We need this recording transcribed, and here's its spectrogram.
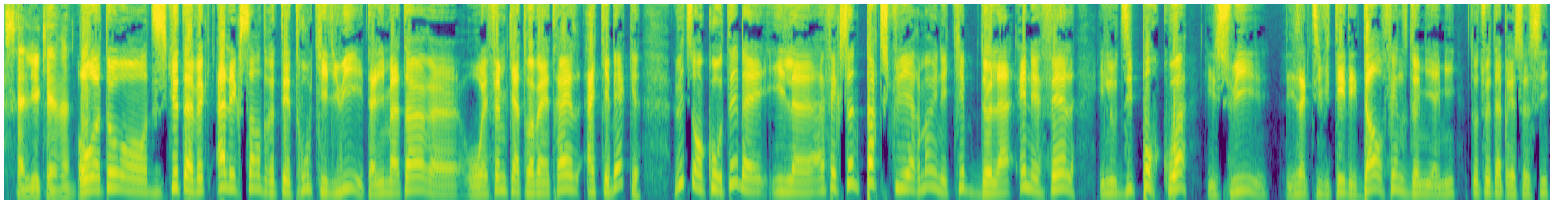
Salut, Kevin. Au retour, on discute avec Alexandre Tétrou, qui, lui, est animateur euh, au FM 93 à Québec. Lui, de son côté, ben, il euh, affectionne particulièrement une équipe de la NFL. Il nous dit pourquoi il suit les activités des Dolphins de Miami tout de suite après ceci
